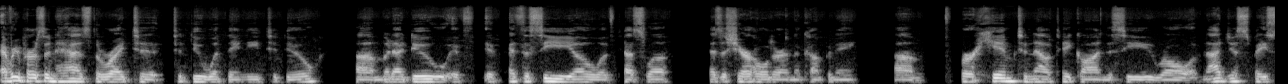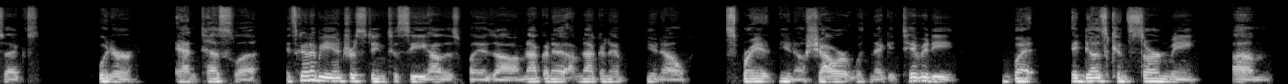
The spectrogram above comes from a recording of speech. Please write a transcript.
every person has the right to to do what they need to do. Um, but I do, if, if as the CEO of Tesla, as a shareholder in the company, um, for him to now take on the CEO role of not just SpaceX, Twitter, and Tesla, it's going to be interesting to see how this plays out. I'm not gonna, I'm not gonna, you know, spray it, you know, shower it with negativity, but it does concern me um,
